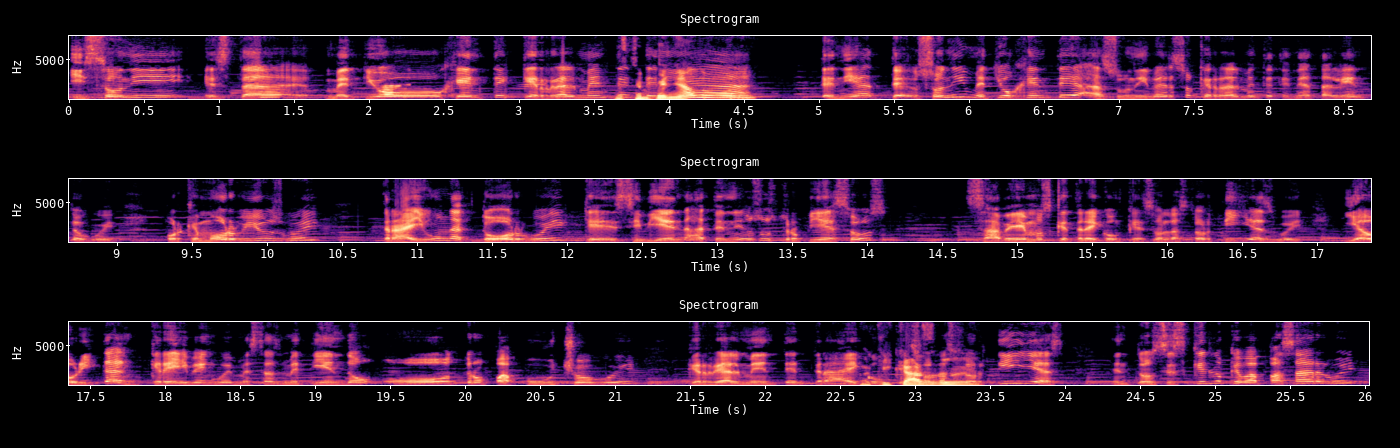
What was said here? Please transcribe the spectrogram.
Y Sony está, metió gente que realmente Está empeñado, tenía, güey. tenía, te- Sony metió gente a su universo que realmente tenía talento, güey. Porque Morbius, güey, trae un actor, güey, que si bien ha tenido sus tropiezos, sabemos que trae con queso las tortillas, güey. Y ahorita en Craven, güey, me estás metiendo otro papucho, güey, que realmente trae con Aquí queso las tortillas. Entonces, ¿qué es lo que va a pasar, güey?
